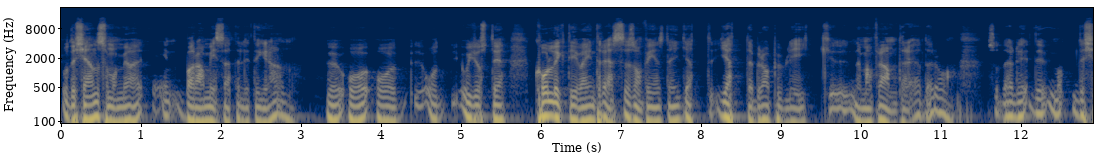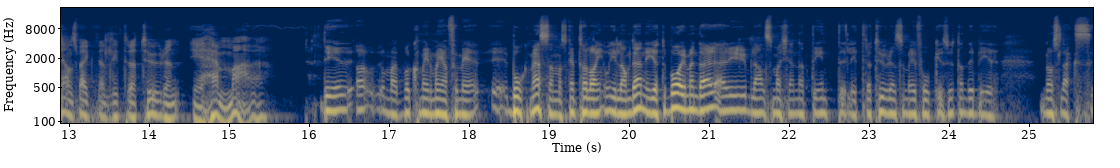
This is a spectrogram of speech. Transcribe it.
och det känns som om jag bara har missat det lite grann. Eh, och, och, och, och, just det kollektiva intresse som finns, det är en jätte, jättebra publik eh, när man framträder. Och, så där det, det, det, känns verkligen att litteraturen är hemma här. Det är, om man kommer in och jämför med eh, Bokmässan, man ska inte tala illa om den i Göteborg, men där är det ju ibland som man känner att det inte är litteraturen som är i fokus, utan det blir någon slags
